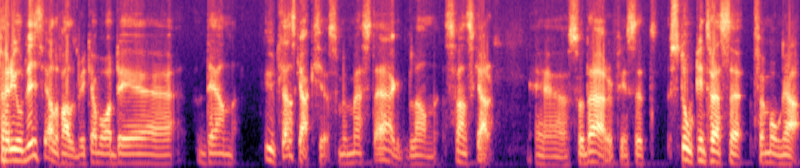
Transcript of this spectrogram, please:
periodvis i alla fall brukar vara det, den utländska aktie som är mest ägd bland svenskar. Eh, så där finns ett stort intresse för många.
